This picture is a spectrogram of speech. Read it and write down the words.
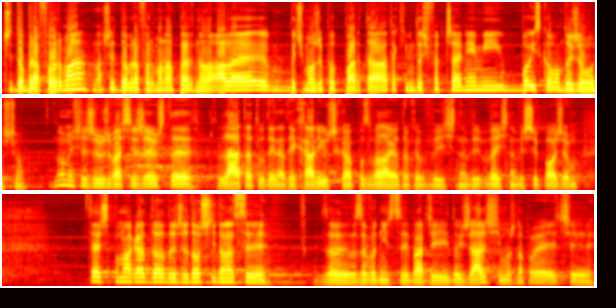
czy dobra forma? Znaczy dobra forma na pewno, ale być może podparta takim doświadczeniem i boiskową dojrzałością. No myślę, że już właśnie, że już te lata tutaj na tej hali już chyba pozwalają trochę wyjść na, wejść na wyższy poziom. Też pomaga, do, że doszli do nas y, za- zawodnicy bardziej dojrzalsi, można powiedzieć. Y,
